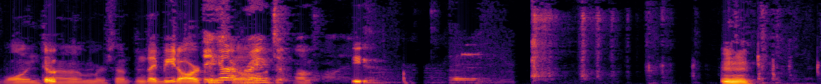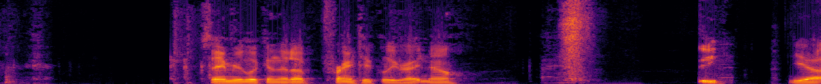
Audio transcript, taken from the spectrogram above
one time or something. They beat Arkansas. They got ranked at one point. Yeah. Sam, you're looking that up frantically right now. Yeah.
